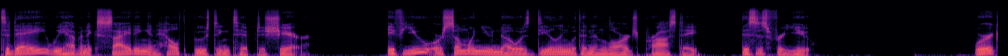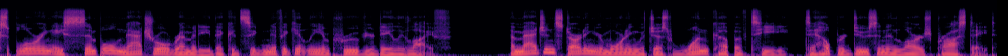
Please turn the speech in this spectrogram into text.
Today we have an exciting and health boosting tip to share. If you or someone you know is dealing with an enlarged prostate, this is for you. We're exploring a simple, natural remedy that could significantly improve your daily life. Imagine starting your morning with just one cup of tea to help reduce an enlarged prostate.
